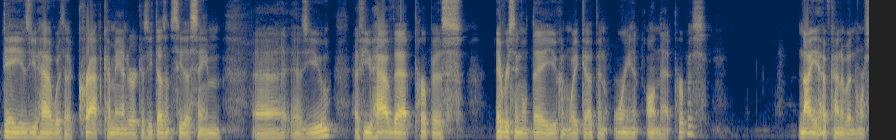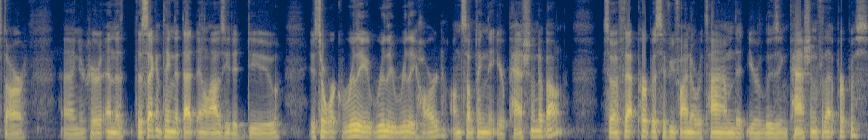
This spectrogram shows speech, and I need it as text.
days you have with a crap commander because he doesn't see the same uh, as you. If you have that purpose every single day, you can wake up and orient on that purpose. Now you have kind of a north star uh, in your career. And the, the second thing that that allows you to do is to work really, really, really hard on something that you're passionate about. So if that purpose, if you find over time that you're losing passion for that purpose,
